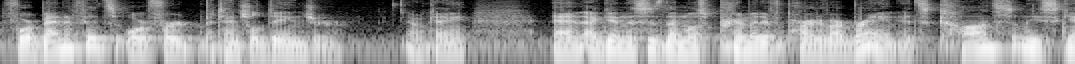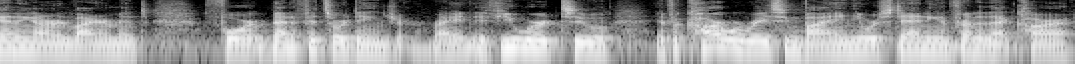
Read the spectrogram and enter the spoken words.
for benefits or for potential danger. Okay, and again, this is the most primitive part of our brain. It's constantly scanning our environment for benefits or danger, right? If you were to, if a car were racing by and you were standing in front of that car,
